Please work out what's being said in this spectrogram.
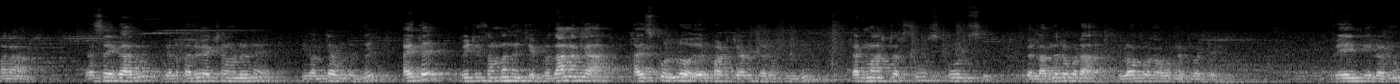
మన ఎస్ఐ గారు వీళ్ళ పర్యవేక్షణలోనే ఇవంతా ఉంటుంది. అయితే వీటికి సంబంధించి ప్రధానంగా హై స్కూల్లో ఏర్పాటు చేయడం జరుగుతుంది. హెడ్ మాస్టర్స్ స్కూల్స్ వీళ్ళందరూ కూడా లోకల్గా ఉన్నటువంటి విఐపీలను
